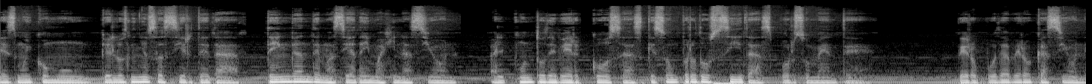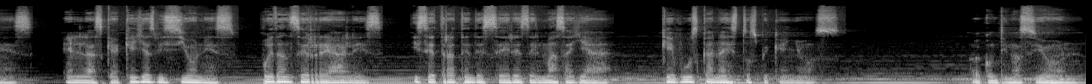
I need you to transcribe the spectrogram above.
Es muy común que los niños a cierta edad tengan demasiada imaginación al punto de ver cosas que son producidas por su mente. Pero puede haber ocasiones en las que aquellas visiones puedan ser reales y se traten de seres del más allá que buscan a estos pequeños. A continuación,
